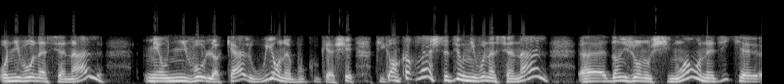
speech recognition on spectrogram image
au niveau national. Mais au niveau local, oui, on a beaucoup caché. Puis encore là, je te dis, au niveau national, euh, dans les journaux chinois, on a dit qu'il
